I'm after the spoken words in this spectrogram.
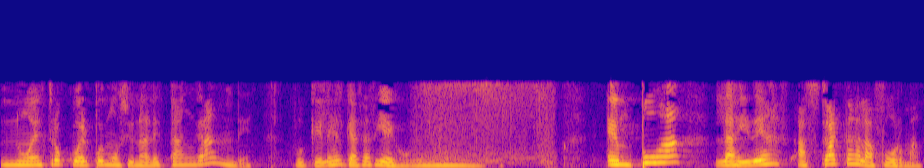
nuestro cuerpo emocional es tan grande, porque él es el que hace así, es, empuja las ideas abstractas a la forma.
